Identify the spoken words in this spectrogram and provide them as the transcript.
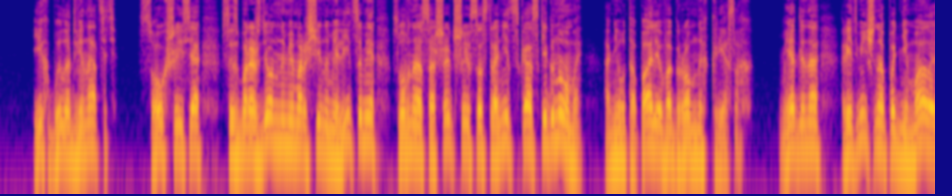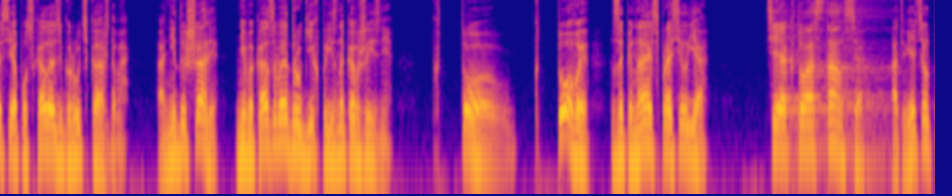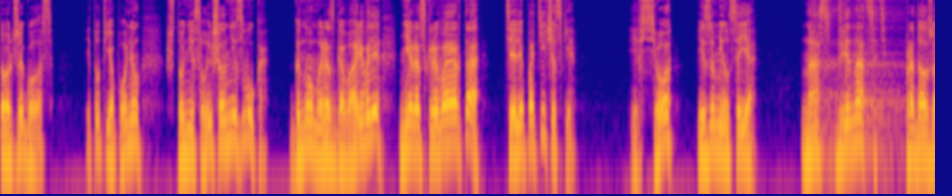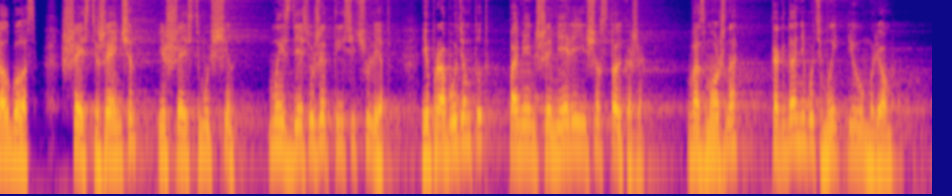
Их было двенадцать, сохшиеся, с изборожденными морщинами лицами, словно сошедшие со страниц сказки гномы, они утопали в огромных креслах. Медленно, ритмично поднималась и опускалась грудь каждого. Они дышали, не выказывая других признаков жизни. «Кто... кто вы?» — запинаясь, спросил я. «Те, кто остался», — ответил тот же голос. И тут я понял, что не слышал ни звука. Гномы разговаривали, не раскрывая рта, телепатически. «И все?» — изумился я. «Нас двенадцать», — продолжал голос. «Шесть женщин и шесть мужчин. Мы здесь уже тысячу лет и пробудем тут по меньшей мере еще столько же. Возможно, когда-нибудь мы и умрем».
